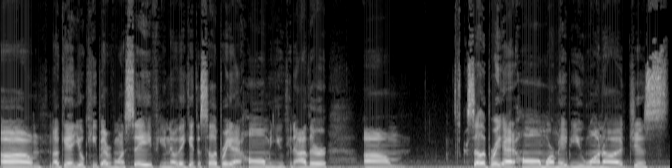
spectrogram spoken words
Um, again, you'll keep everyone safe. You know, they get to celebrate at home, and you can either um, celebrate at home or maybe you want to just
